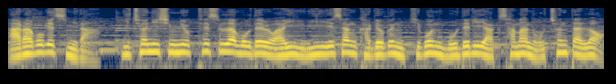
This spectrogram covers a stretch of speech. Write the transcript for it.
알아보겠습니다. 2026 테슬라 모델 Y 위 예상 가격은 기본 모델이 약 4만 5천 달러,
